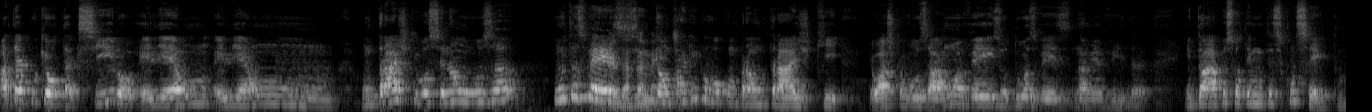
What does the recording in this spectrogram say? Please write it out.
Até porque o tuxedo, ele é um, ele é um, um traje que você não usa muitas vezes. Exatamente. Então, para que, que eu vou comprar um traje que eu acho que eu vou usar uma vez ou duas vezes na minha vida? Então, a pessoa tem muito esse conceito.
